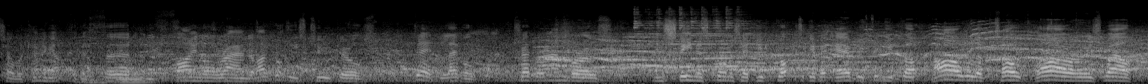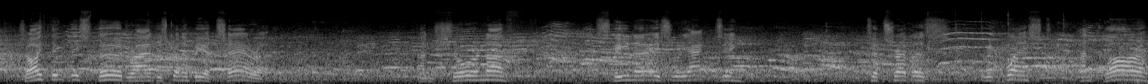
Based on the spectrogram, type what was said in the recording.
So we're coming up for the third and final round, and I've got these two girls dead level. Trevor Ambrose and Stina's corner said, you've got to give it everything you've got. Carl will have told Clara as well. So I think this third round is going to be a tearer. And sure enough, Stina is reacting to Trevor's request and Clara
